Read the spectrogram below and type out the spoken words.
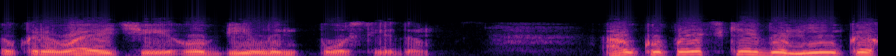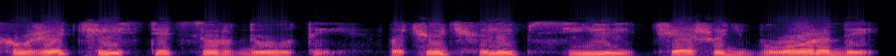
вкриваючи його білим послідом. А в купецьких домівках уже чистять сурдути, почуть хліб сіль, чешуть бороди,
